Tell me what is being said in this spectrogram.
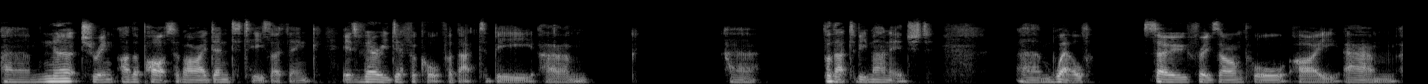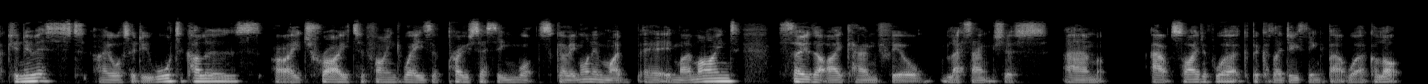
um, nurturing other parts of our identities, I think it's very difficult for that to be um, uh, for that to be managed um, well. So, for example, I am a canoeist. I also do watercolors. I try to find ways of processing what's going on in my uh, in my mind, so that I can feel less anxious um, outside of work because I do think about work a lot.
